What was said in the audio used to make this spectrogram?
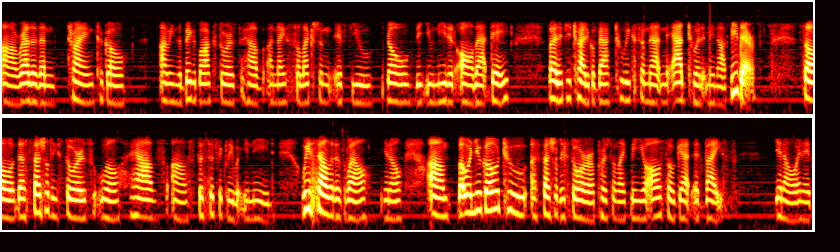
uh, rather than trying to go. I mean, the big box stores have a nice selection if you know that you need it all that day. But if you try to go back two weeks from that and add to it, it may not be there. So the specialty stores will have uh, specifically what you need. We sell it as well, you know. Um, but when you go to a specialty store or a person like me, you also get advice, you know, and it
